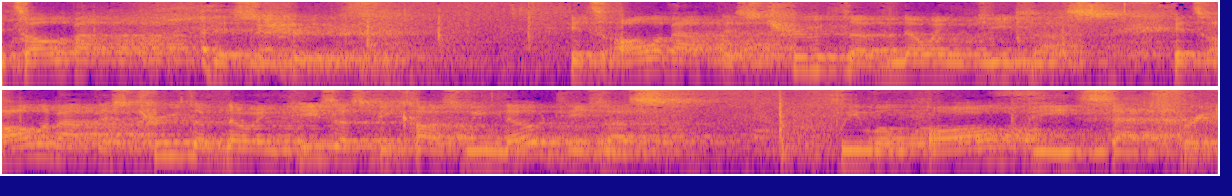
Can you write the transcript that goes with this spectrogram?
It's all about this truth it's all about this truth of knowing Jesus. It's all about this truth of knowing Jesus because we know Jesus, we will all be set free.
